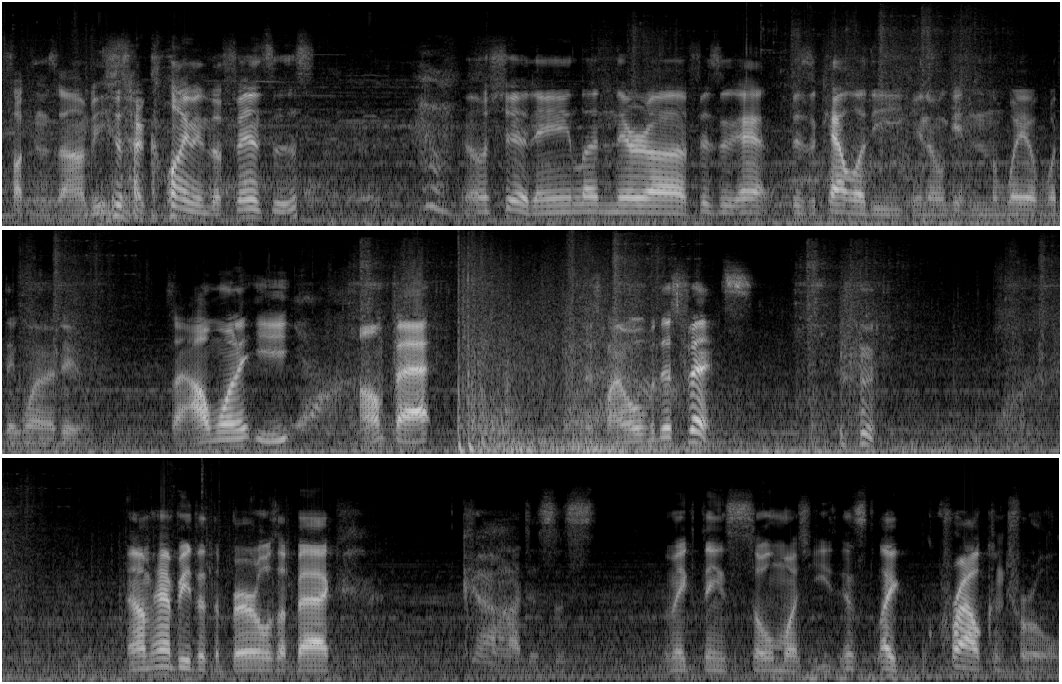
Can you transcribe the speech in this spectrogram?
fucking zombies are climbing the fences. Oh shit, they ain't letting their uh, physica physicality, you know, get in the way of what they want to do. It's like, I want to eat, I'm fat, let's climb over this fence. and I'm happy that the barrels are back. God, this is make things so much easier. It's like crowd control,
